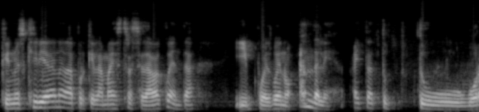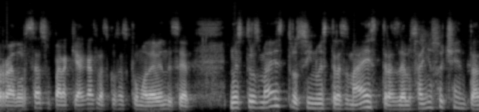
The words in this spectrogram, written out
que no escribiera nada porque la maestra se daba cuenta y pues bueno, ándale, ahí está tu, tu borradorzazo para que hagas las cosas como deben de ser. Nuestros maestros y nuestras maestras de los años 80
